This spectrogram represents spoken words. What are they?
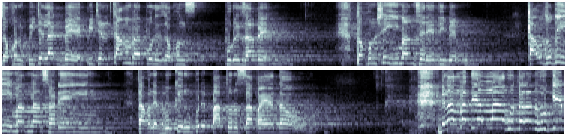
যখন পিঠে লাগবে, পিঠের চামড়া পরে যখন পুড়ে যাবে, তখন সে ইমান ছেড়ে দিবে। তাও যদি ইমান না ছাড়ে তাহলে বুকের উপরে পাথর চাপায়া দাও। বেলাল রাদি আল্লাহ হুকিম,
